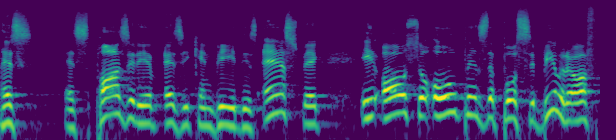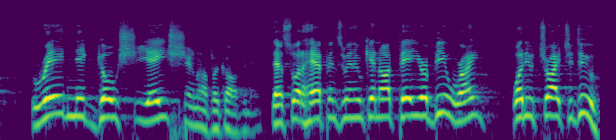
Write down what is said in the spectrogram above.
as as positive as it can be this aspect it also opens the possibility of renegotiation of a covenant. That's what happens when you cannot pay your bill right? What do you try to do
